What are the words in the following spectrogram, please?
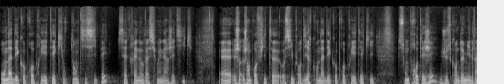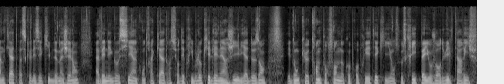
On a des copropriétés qui ont anticipé cette rénovation énergétique. Euh, j'en profite euh, aussi pour dire qu'on a des copropriétés qui sont protégées jusqu'en 2024 parce que les équipes de Magellan avaient négocié un contrat cadre sur des prix bloqués de l'énergie il y a deux ans. Et donc 30% euh, de nos copropriétés qui y ont souscrit payent aujourd'hui le tarif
